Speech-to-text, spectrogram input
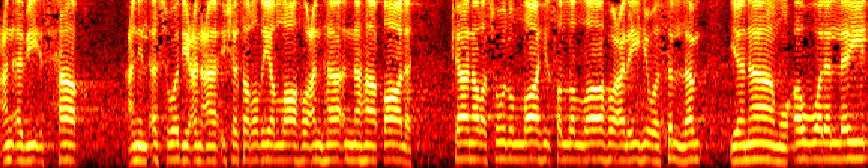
عن أبي إسحاق عن الأسود عن عائشة رضي الله عنها أنها قالت كان رسول الله صلى الله عليه وسلم ينام أول الليل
